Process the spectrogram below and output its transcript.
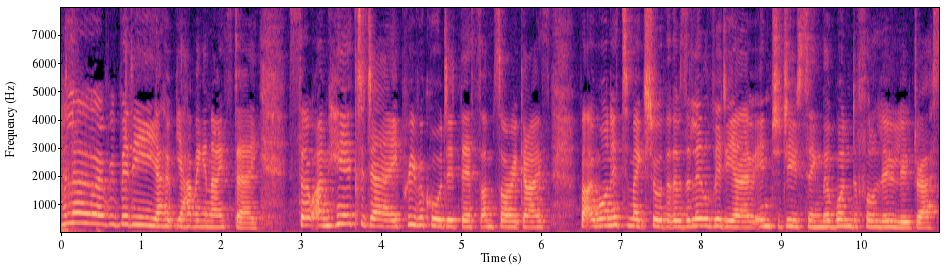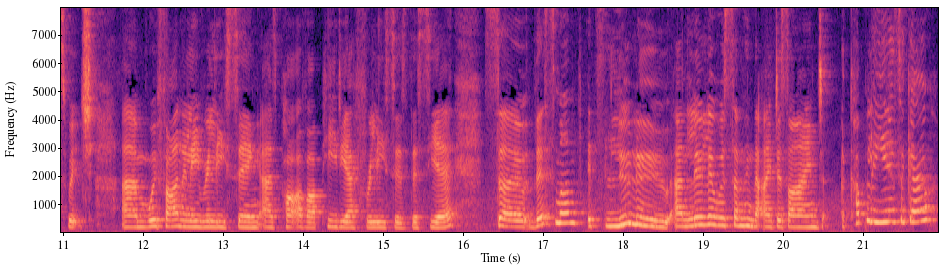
Hello everybody, I hope you're having a nice day. So I'm here today, pre-recorded this, I'm sorry guys, but I wanted to make sure that there was a little video introducing the wonderful Lulu dress, which um, we're finally releasing as part of our PDF releases this year. So this month it's Lulu, and Lulu was something that I designed a couple of years ago,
